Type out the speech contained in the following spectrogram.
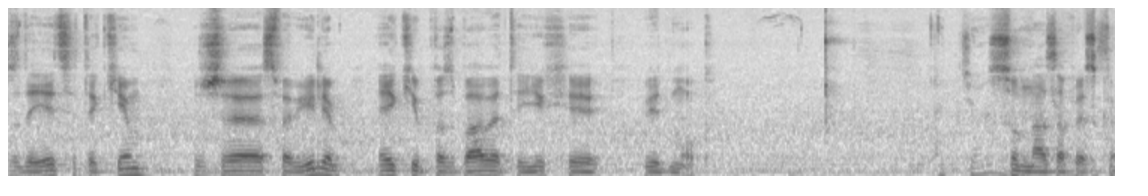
здається таким же свавіллям, як і позбавити їх від мук. Сумна записка.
